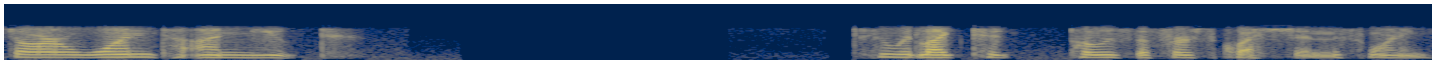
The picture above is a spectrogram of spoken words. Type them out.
star one to unmute. Who would like to pose the first question this morning?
